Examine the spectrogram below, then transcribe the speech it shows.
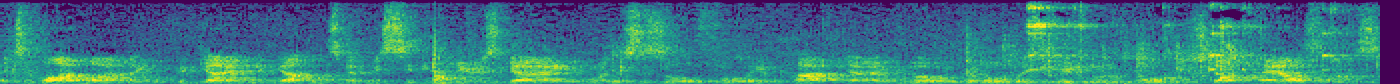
And to my mind, the, the game the government's going to be sitting here is going, well, this is all falling apart, going, well, we've got all these people who've mortgaged up houses,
